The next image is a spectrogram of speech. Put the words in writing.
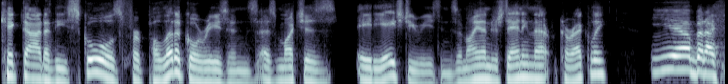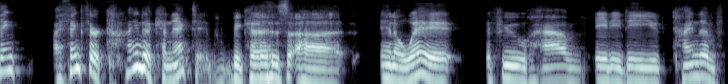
kicked out of these schools for political reasons as much as ADHD reasons. Am I understanding that correctly? Yeah, but I think I think they're kind of connected because uh, in a way, if you have ADD, you kind of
